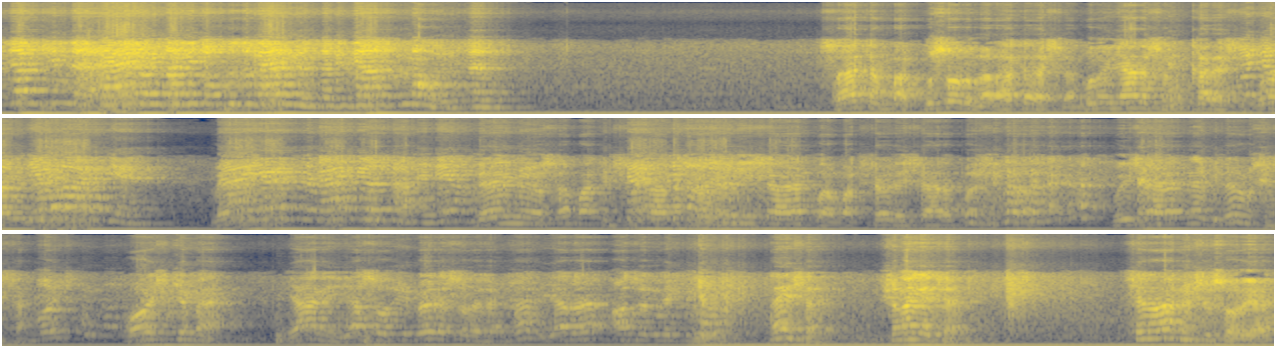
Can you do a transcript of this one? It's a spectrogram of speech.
Hocam şimdi eğer ondaki dokuzu vermiyorsa biz yarısını mı alıyoruz? Zaten bak bu sorular arkadaşlar bunun yarısının karesi. Hocam diyorlar ki ben Vermiyorsa bakın şıklarda şöyle bir işaret var. Bak şöyle işaret var şıklarda. Bu işaret ne biliyor musun sen? Boş. Boş küme. Yani ya soruyu böyle soracaklar ya da az önceki gibi. Neyse şuna geçelim. Şimdi bakın şu soruya.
